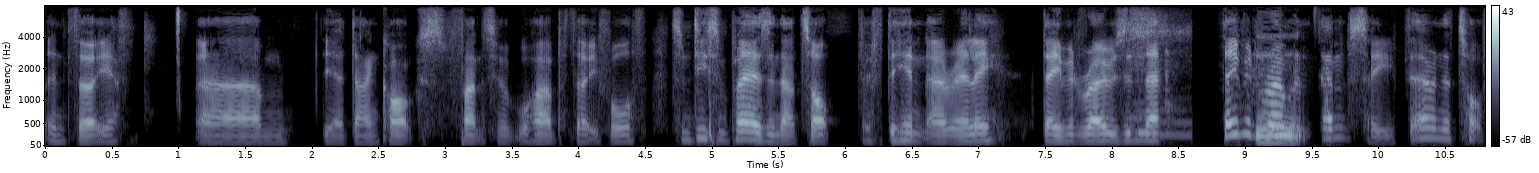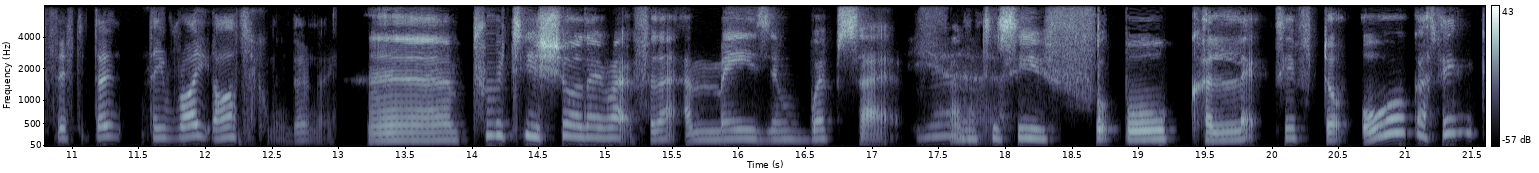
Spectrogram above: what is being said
in 30th. Um, yeah, Dan Cox, Fantasy Football Hub, 34th. Some decent players in that top 50, isn't there? Really, David Rose in there. David Mm. Rowe and Dempsey, they're in the top 50. Don't they write articles, don't they? Uh, pretty sure they write for that amazing website, Yeah. fantasyfootballcollective.org, I think.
